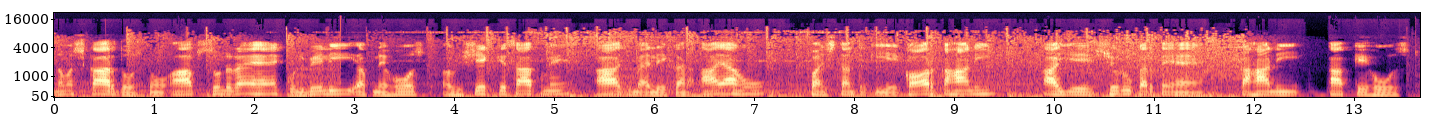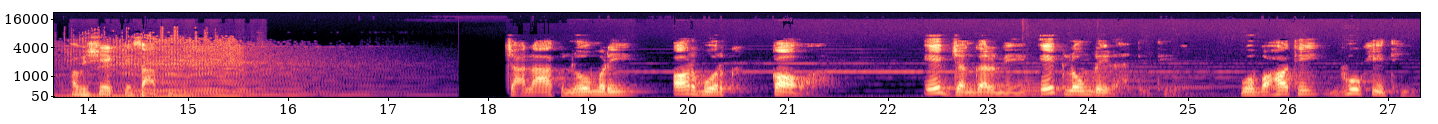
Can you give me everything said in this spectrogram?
नमस्कार दोस्तों, आप सुन रहे हैं कुलबेली अपने होस्ट अभिषेक के साथ में। आज मैं लेकर आया हूँ पंचतंत्र की एक और कहानी। आइए शुरू करते हैं कहानी आपके होस्ट अभिषेक के साथ में। चालाक, लोमड़ी और मूर्ख कौवा। एक जंगल में एक लोमड़ी रहती थी। वो बहुत ही भूखी थी।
